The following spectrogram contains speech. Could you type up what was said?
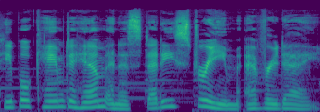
people came to him in a steady stream every day.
